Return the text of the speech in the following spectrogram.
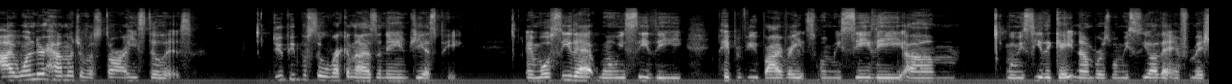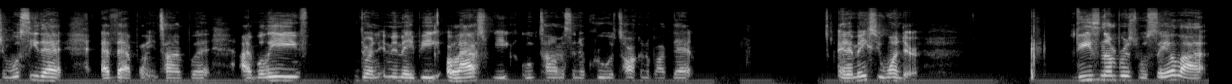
I wonder how much of a star he still is. Do people still recognize the name GSP? And we'll see that when we see the pay-per-view buy rates, when we see the um, when we see the gate numbers, when we see all that information. We'll see that at that point in time. But I believe during MMA Beat last week, Luke Thomas and the crew was talking about that. And it makes you wonder. These numbers will say a lot,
